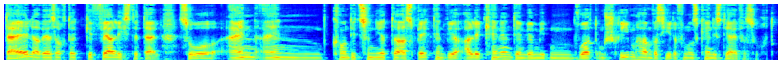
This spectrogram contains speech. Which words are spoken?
Teil, aber er ist auch der gefährlichste Teil. So ein, ein konditionierter Aspekt, den wir alle kennen, den wir mit dem Wort umschrieben haben, was jeder von uns kennt, ist die Eifersucht.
